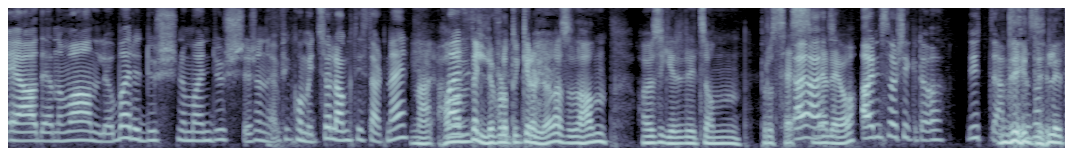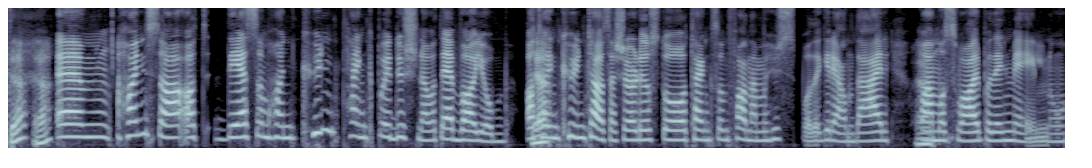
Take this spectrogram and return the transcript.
Ja, det er noe vanlig å bare dusje når man dusjer, skjønner. Vi kom ikke så langt i starten her. Nei, han har Han- veldig flotte krøller, da, så han har jo sikkert litt sånn prosess Ja, ja, med det òg. Han står sikkert og dytter dem. og sånn. Dytte litt, ja. ja. Um, han sa at det som han kunne tenke på i dusjen av at det var jobb At han kunne ta seg sjøl i å stå og tenke sånn Faen, jeg må huske på det greiene der, og jeg må svare på den mailen nå.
